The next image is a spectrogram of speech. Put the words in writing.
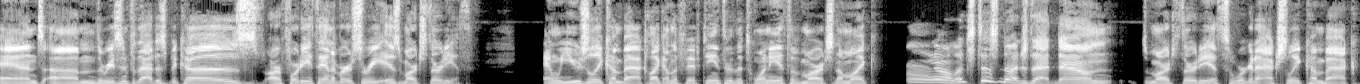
and um, the reason for that is because our 40th anniversary is March 30th, and we usually come back like on the 15th or the 20th of March, and I'm like, oh, no, let's just nudge that down to March 30th. So we're gonna actually come back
